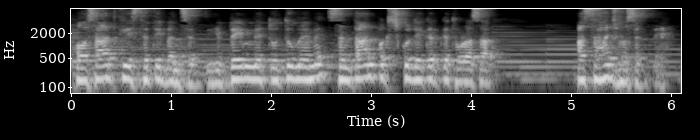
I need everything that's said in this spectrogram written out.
अवसाद की स्थिति बन सकती है। प्रेम में तुतु में, में संतान पक्ष को लेकर के थोड़ा सा असहज हो सकते हैं।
